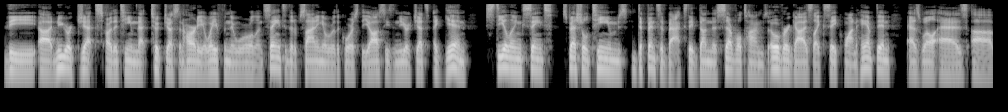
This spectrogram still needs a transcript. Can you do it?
The uh, New York Jets are the team that took Justin Hardy away from the New Orleans Saints, ended up signing over the course of the offseason. New York Jets, again, stealing Saints special teams defensive backs. They've done this several times over. Guys like Saquan Hampton, as well as uh,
